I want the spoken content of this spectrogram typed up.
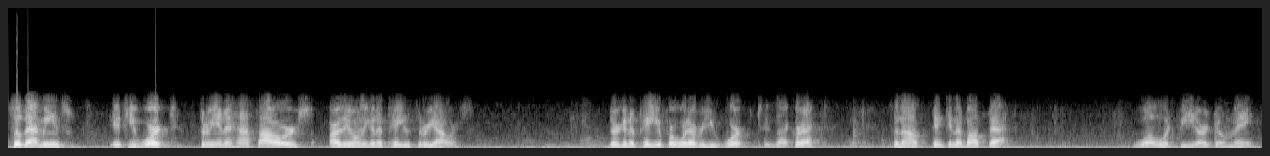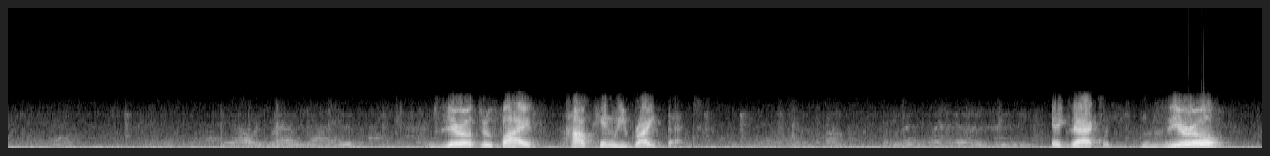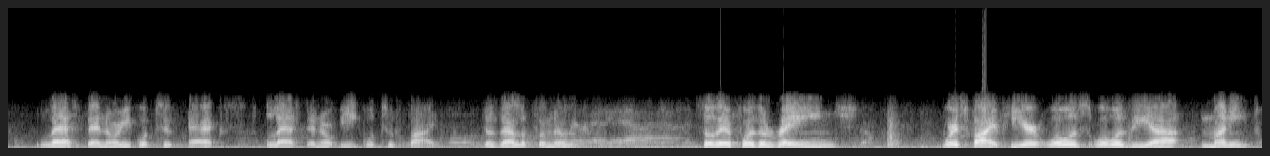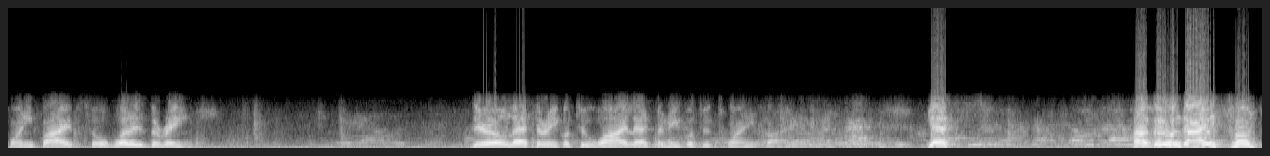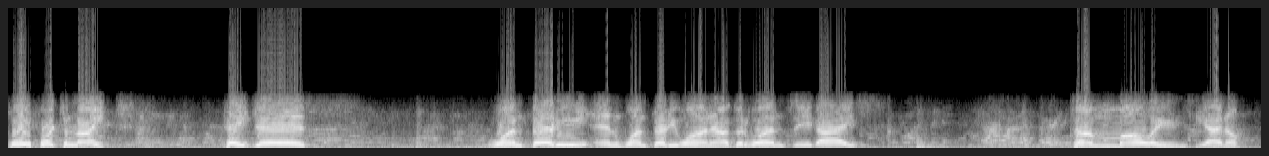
So that means if you worked three and a half hours, are they only gonna pay you three hours? They're gonna pay you for whatever you worked, is that correct? So now, thinking about that, what would be our domain? Zero through five, how can we write that? Exactly. Zero less than or equal to x less than or equal to five. Does that look familiar? So therefore, the range, where's five? Here, what was, what was the, uh, money? Twenty-five, so what is the range? Zero less than or equal to y less than or equal to twenty-five. Yes. Uh, good one, guys. Home play for tonight. Pages one thirty and one thirty-one. Have a good one. See you guys. Tamales. Yeah, I know.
